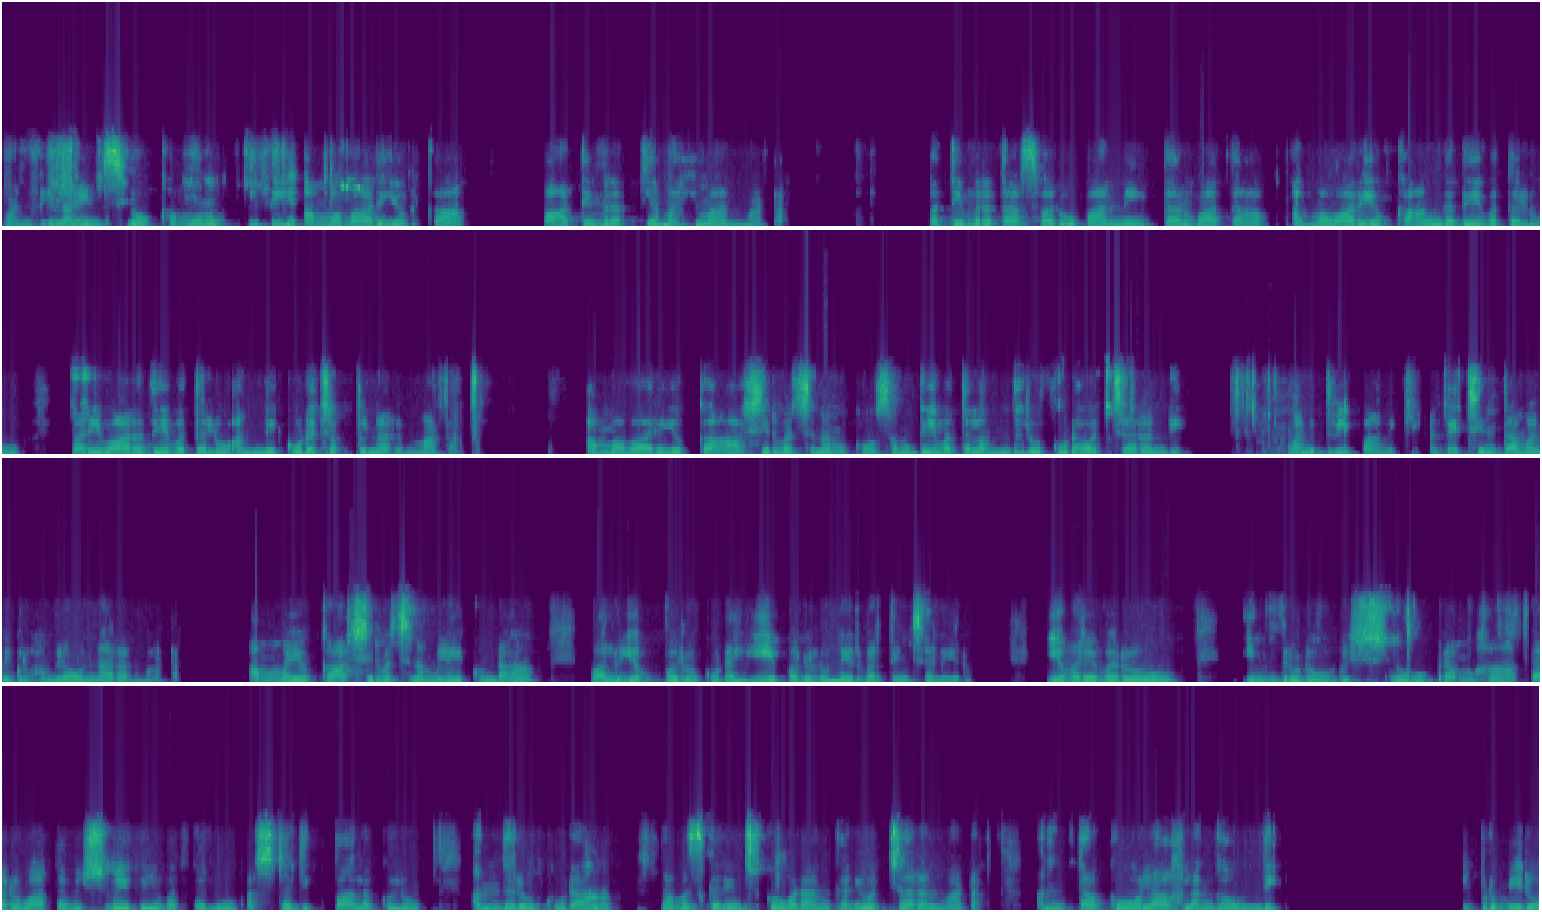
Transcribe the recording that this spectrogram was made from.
Twenty nine శ్లోకము. ఇది అమ్మవారి యొక్క పాతివ్రత్య మహిమ అన్నమాట. పతివ్రత స్వరూపాన్ని తరువాత అమ్మవారి యొక్క అంగదేవతలు పరివార దేవతలు అన్ని కూడా చెప్తున్నారనమాట అమ్మవారి యొక్క ఆశీర్వచనం కోసం దేవతలందరూ కూడా వచ్చారండి. మణిద్వీపానికి. అంటే చింతామణి గృహంలో ఉన్నారనమాట అమ్మ యొక్క ఆశీర్వచనం లేకుండా వాళ్ళు ఎవ్వరూ కూడా ఏ పనులు నిర్వర్తించలేరు. ఎవరెవరు? ఇంద్రుడు విష్ణు బ్రహ్మ తరువాత విశ్వే దేవతలు అష్ట దిక్పాలకులు అందరూ కూడా నమస్కరించుకోవడానికని వచ్చారనమాట అంతా కోలాహలంగా ఉంది. ఇప్పుడు మీరు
